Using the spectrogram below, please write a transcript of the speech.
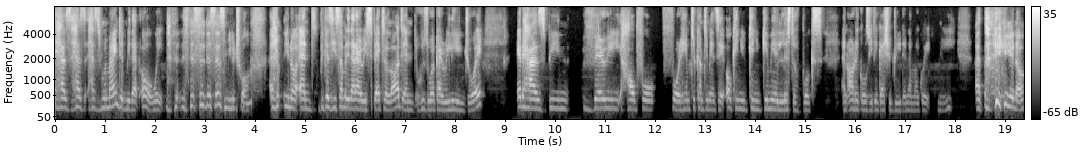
has has has reminded me that oh wait this is this is mutual. You know and because he's somebody that i respect a lot and whose work i really enjoy it has been very helpful for him to come to me and say oh can you can you give me a list of books and articles you think i should read? And i'm like wait me? You know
